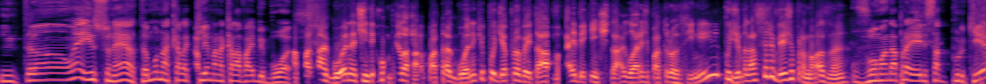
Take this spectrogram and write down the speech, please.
Então é isso, né? Tamo naquela clima, naquela vibe boa. A Patagônia, te interrompi lá, a Patagônia que podia aproveitar a vibe que a gente tá agora de patrocínio e podia mandar cerveja pra pra nós, né? Vou mandar pra ele, sabe por quê?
